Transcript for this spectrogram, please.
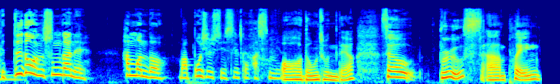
그 뜨거운 순간을 한 번 더 맛보실 수 있을 것 같습니다. 어, 너무 좋은데요. So Bruce, um, playing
